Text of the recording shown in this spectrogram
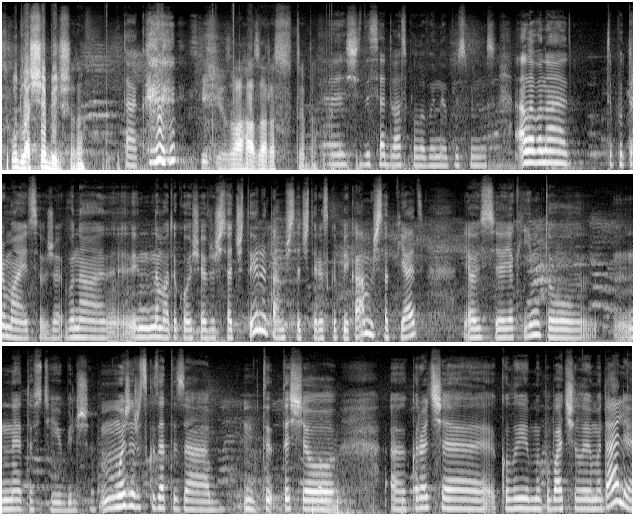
Схудла ще більше, да? Так. Скільки вага зараз в тебе? Е, 62,5 плюс-мінус. Але вона, типу, тримається вже. Вона е, нема такого, що я вже 64, там 64 з копійками, 65. Я ось е, як їм, то не товстію більше. Можу розказати за те- що. е, Коротше, коли ми побачили медалі,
